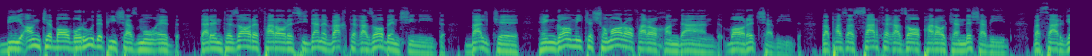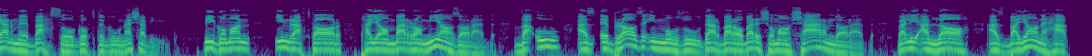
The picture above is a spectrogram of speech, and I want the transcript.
بی آنکه با ورود پیش از موعد در انتظار فرارسیدن وقت غذا بنشینید بلکه هنگامی که شما را فراخواندند وارد شوید و پس از صرف غذا پراکنده شوید و سرگرم بحث و گفتگو نشوید. بیگمان این رفتار پیامبر را می آزارد و او از ابراز این موضوع در برابر شما شرم دارد. ولی الله از بیان حق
